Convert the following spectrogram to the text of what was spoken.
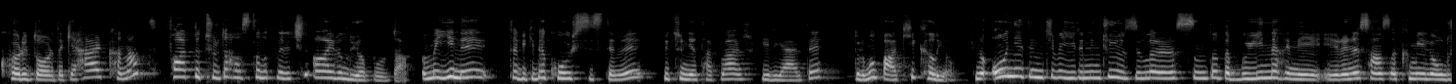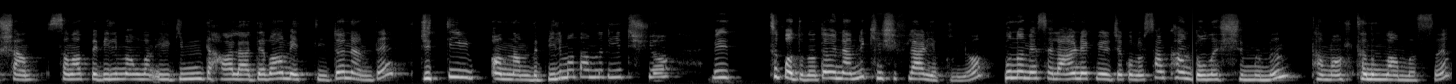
koridordaki her kanat farklı türde hastalıklar için ayrılıyor burada. Ama yine tabii ki de koğuş sistemi bütün yataklar bir yerde durumu baki kalıyor. Şimdi 17. ve 20. yüzyıllar arasında da bu yine hani Rönesans akımıyla oluşan sanat ve bilime olan ilginin de hala devam ettiği dönemde ciddi anlamda bilim adamları yetişiyor ve tıp adına da önemli keşifler yapılıyor. Buna mesela örnek verecek olursam kan dolaşımının tamam tanımlanması,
